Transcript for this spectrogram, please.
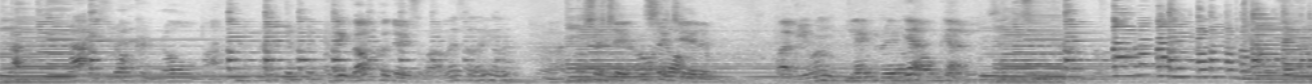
That, that is rock and roll, man. I think Rob could do some on this, I think, isn't it? Alright, I'll sit here, I'll sit here and Whatever you want. Yeah, yeah. Yeah, Folk. yeah. Yeah.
